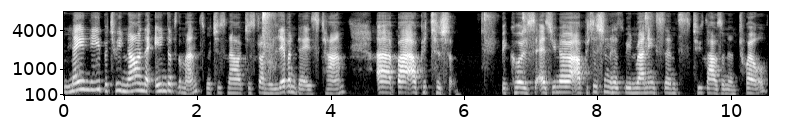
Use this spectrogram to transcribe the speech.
mainly between now and the end of the month, which is now just on 11 days time, uh, by our petition. Because as you know, our petition has been running since 2012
